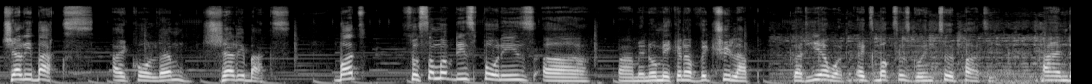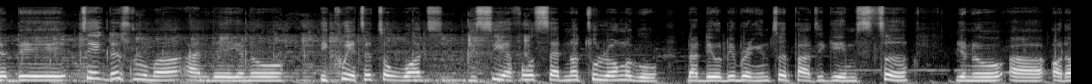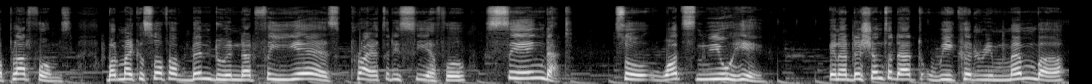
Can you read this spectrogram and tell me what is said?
Jellybacks, I call them jellybacks. But so some of these ponies are, um, you know, making a victory lap. That here, what Xbox is going third party, and they take this rumor and they, you know, equated to what the CFO said not too long ago that they will be bringing third-party games to, you know, uh, other platforms. But Microsoft have been doing that for years prior to the CFO saying that. So what's new here? In addition to that, we could remember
